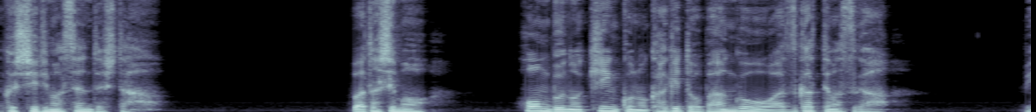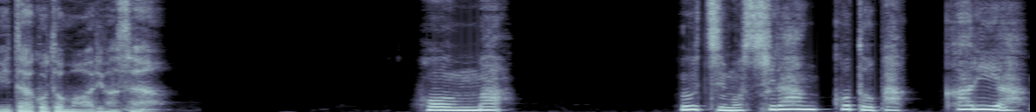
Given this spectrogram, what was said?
く知りませんでした。私も本部の金庫の鍵と番号を預かってますが、見たこともありません。ほんま。うちも知らんことばっかりや。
